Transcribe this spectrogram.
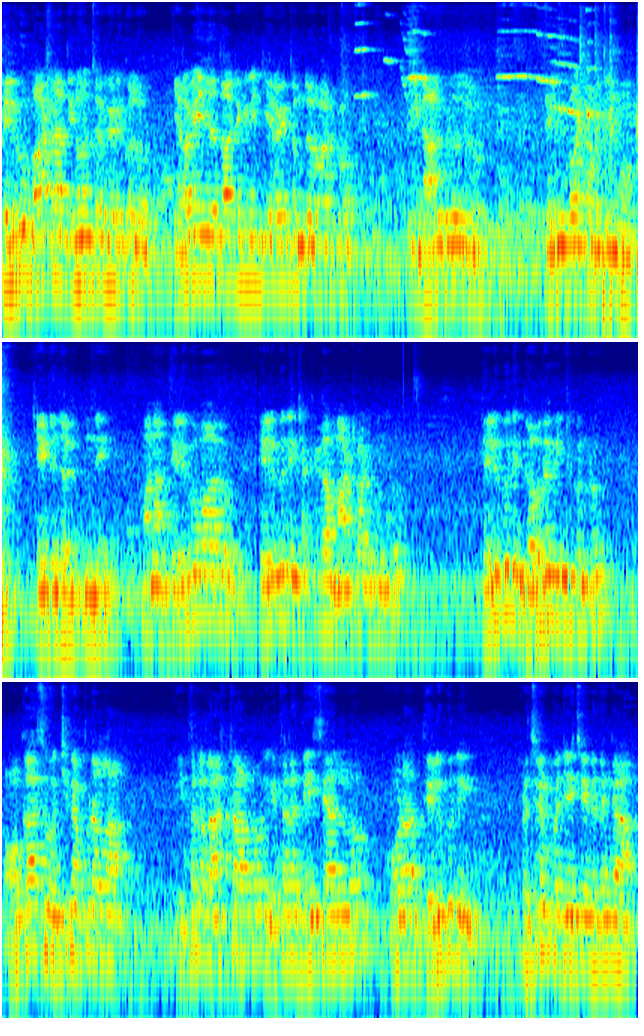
తెలుగు భాషా దినోత్సవ వేడుకలు ఇరవై ఐదో తారీఖు నుంచి ఇరవై తొమ్మిదో వరకు ఈ నాలుగు రోజులు తెలుగు భాషా ఉద్యమం చేయటం జరుగుతుంది. మన తెలుగువారు తెలుగుని చక్కగా మాట్లాడుకుంటూ తెలుగుని గౌరవించుకుంటూ అవకాశం వచ్చినప్పుడల్లా ఇతర రాష్ట్రాల్లో ఇతర దేశాల్లో కూడా తెలుగుని ప్రచురింపజేసే విధంగా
